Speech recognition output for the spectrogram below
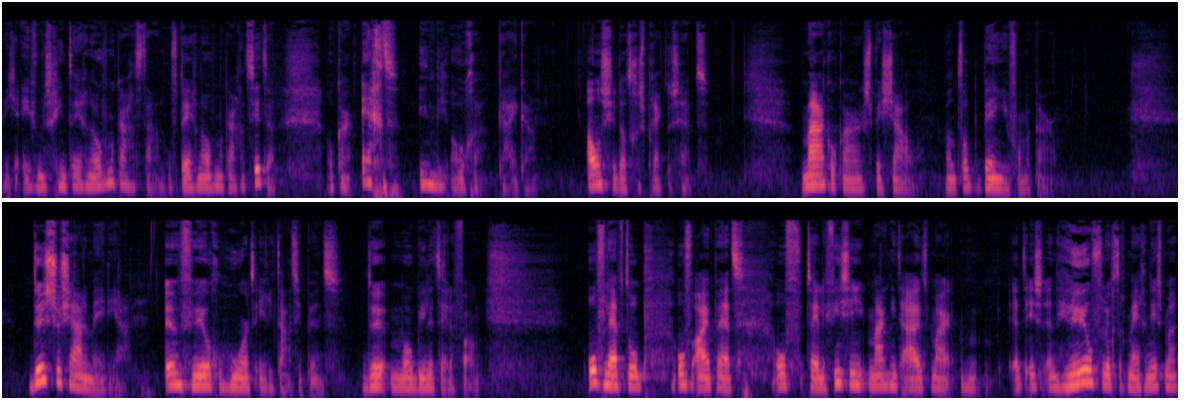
dat je even misschien tegenover elkaar gaat staan of tegenover elkaar gaat zitten. Elkaar echt in die ogen kijken. Als je dat gesprek dus hebt. Maak elkaar speciaal, want dat ben je voor elkaar. Dus sociale media. Een veel gehoord irritatiepunt de mobiele telefoon. Of laptop, of iPad, of televisie, maakt niet uit. Maar het is een heel vluchtig mechanisme,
